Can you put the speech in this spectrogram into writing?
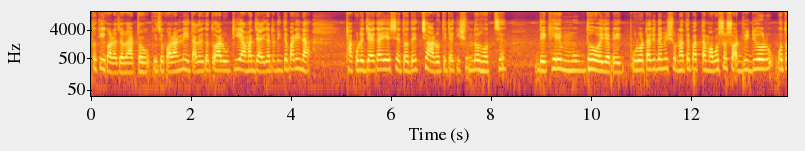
তো কী করা যাবে? আর তো কিছু করার নেই। তাদেরকে তো আর উঠিয়ে আমার জায়গাটা নিতে পারি না। ঠাকুরের জায়গায় এসে তো দেখছ আরতিটা কি সুন্দর হচ্ছে। দেখে মুগ্ধ হয়ে যাবে। পুরোটা যদি আমি শোনাতে পারতাম, অবশ্য শর্ট ভিডিওর মতো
